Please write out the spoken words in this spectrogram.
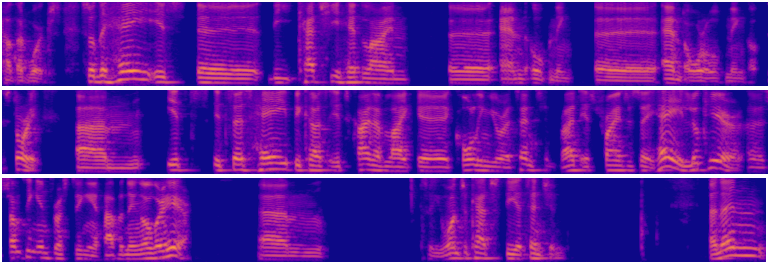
how that works. So the hey is uh, the catchy headline uh, and opening uh, and or opening of the story. Um, it's it says hey because it's kind of like uh, calling your attention, right? It's trying to say, hey, look here, something interesting is happening over here. Um, so you want to catch the attention. And then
